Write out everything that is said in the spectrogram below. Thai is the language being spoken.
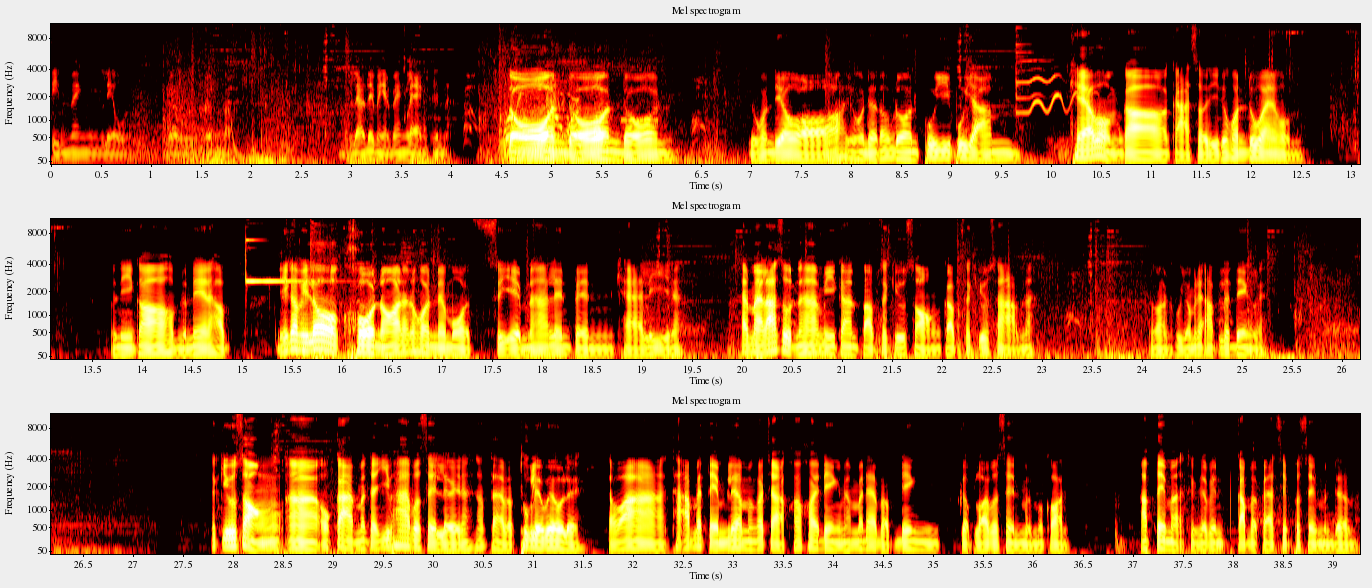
ฟินแม่งเร็วเร็วจนแบบแล้วดาเมจแม่งแรงขึ้นอะโดน โดน โดน อยู่คนเดียวเหรอ อยู่คนเดียวต้องโดนปุ้ยปุ้ยยำแค่ผมก็กราบสวัสดีทุกคนด้วยนะผม วันนี้ก็ผมโดนเน่นะครับ นี่ก็พิโลโคนอสนะทุกคนในโหมด CM นะฮะ เล่นเป็นแครี่นะแพทใหม่ล่าสุดนะฮะ มีการปรับสกิล2กับสกิล3นะเดี๋ยวก่อนกูยังไม่ได้อัพเลือดเด้งเลย สกิล2อ่าโอกาสมันจะ25%เลยนะตั้งแต่แบบทุกเลเวลเลย แต่ว่าถ้าอัพไม่เต็มเรื่องมันก็จะค่อยๆเด้งนะไม่ได้แบบเด้งเกือบ100%เหมือนเมื่อก่อน อัพเต็มอะถึงจะเป็นกลับไป80%เหมือนเดิม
